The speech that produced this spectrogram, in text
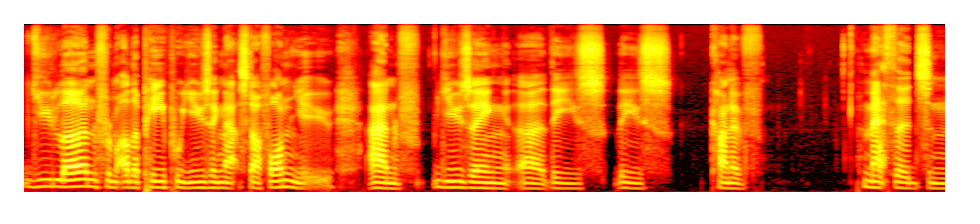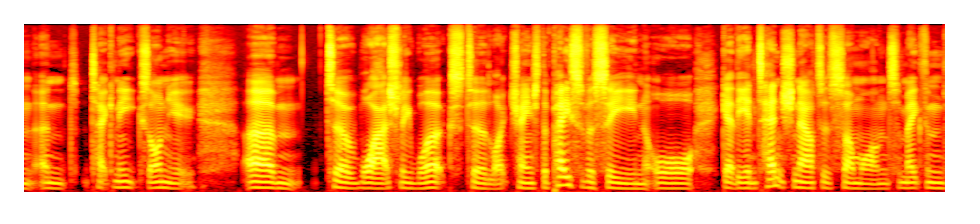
you learn from other people using that stuff on you and f- using uh, these these kind of methods and and techniques on you um, to what actually works to like change the pace of a scene or get the intention out of someone to make them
